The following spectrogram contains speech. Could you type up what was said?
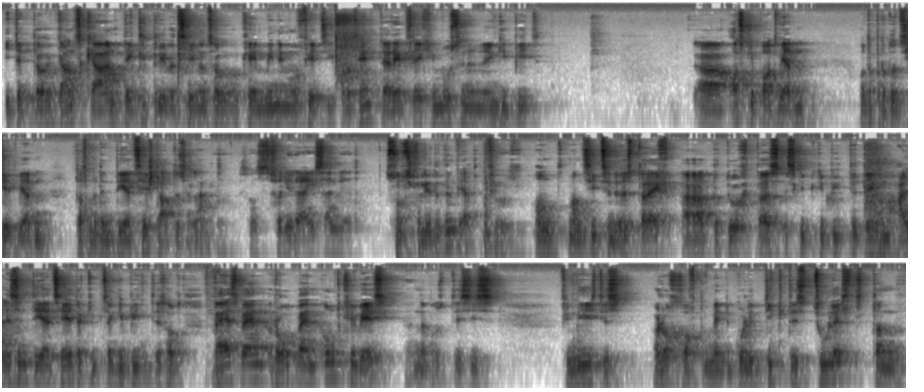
ich hätte da ganz klar einen Deckel drüber ziehen und sagen, okay, Minimum 40 Prozent der Rebfläche muss in einem Gebiet äh, ausgebaut werden oder produziert werden, dass man den DRC-Status erlangt. Sonst verliert er eigentlich seinen Wert. Sonst verliert er den Wert für mich. Und man sieht es in Österreich äh, dadurch, dass es gibt Gebiete, die haben alles im DRC. Da gibt es ein Gebiet, das hat Weißwein, Rotwein und Cuvées. Das ist, für mich ist das ein Loch oft. Und wenn die Politik das zulässt, dann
